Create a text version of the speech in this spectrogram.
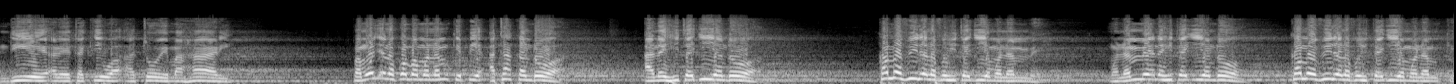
ndiye anayetakiwa atoe mahari. Pamoja na kwamba mwanamke pia ataka ndoa anahitajia ndoa kama vile anavyohitajia mwanamme. Mwanamme anahitajia ndoa. Kama vile anavyohitajia mwanamke.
